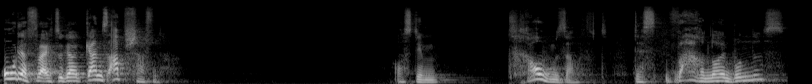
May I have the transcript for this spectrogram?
oder vielleicht sogar ganz abschaffen. Aus dem Traubensaft des wahren neuen Bundes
